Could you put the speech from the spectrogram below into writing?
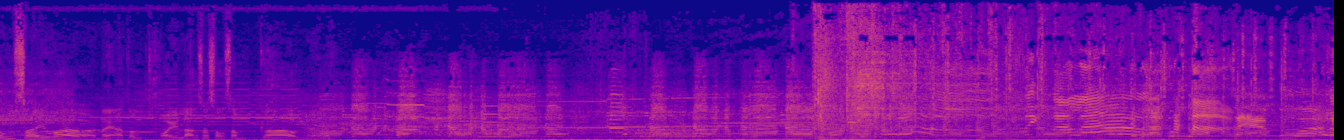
สงสัยว่านายอาจต้องถอยหลังสักสองสามก้าวนะจะพาตัวแสบตัว แส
